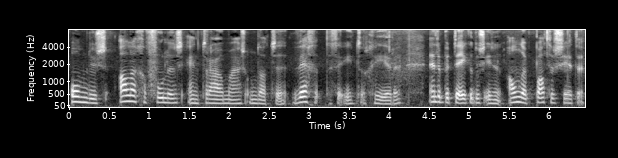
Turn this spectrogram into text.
om dus alle gevoelens en trauma's, om dat te weg te integreren. En dat betekent dus in een ander pad te zetten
